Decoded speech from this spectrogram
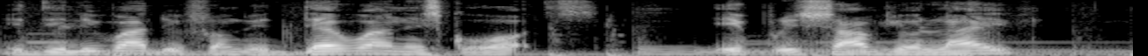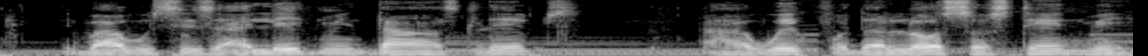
He delivered you from the devil and his cohorts. He preserved your life. The Bible says, I laid me down and slept. I awake for the Lord sustained me.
